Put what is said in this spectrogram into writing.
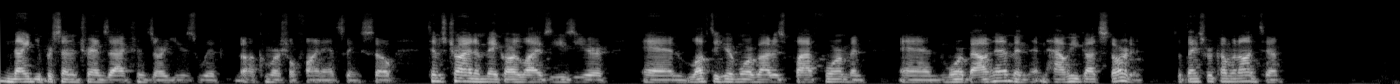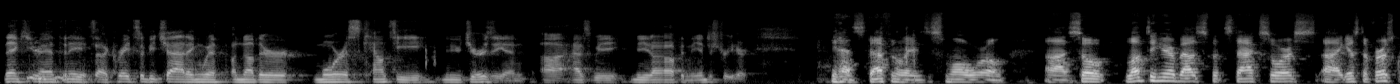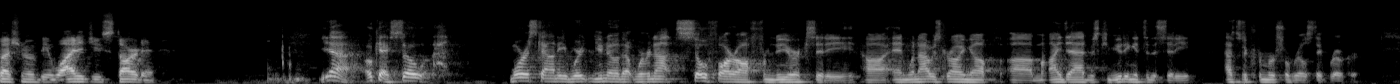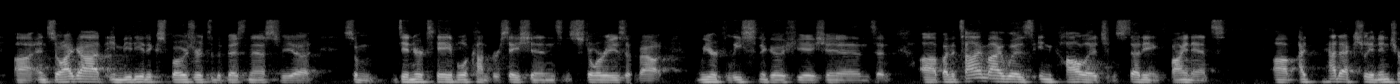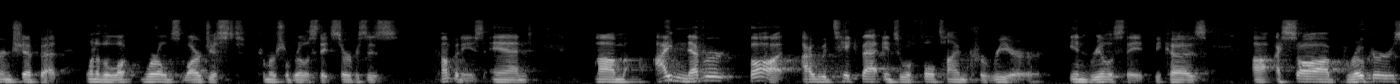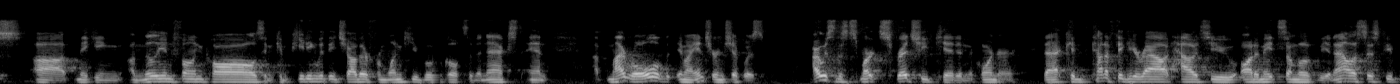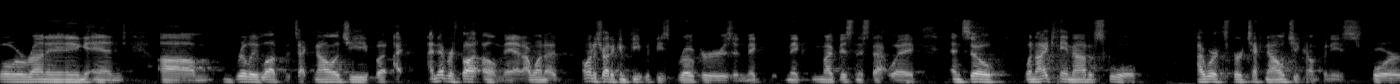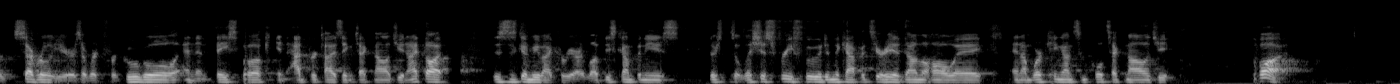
90% of transactions are used with uh, commercial financing. So Tim's trying to make our lives easier and love to hear more about his platform and, and more about him and, and how he got started. So thanks for coming on, Tim. Thank you, Anthony. It's uh, great to be chatting with another Morris County, New Jerseyan uh, as we meet up in the industry here. Yes, definitely. It's a small world. Uh, so, love to hear about StackSource. Uh, I guess the first question would be why did you start it? Yeah. Okay. So, Morris County, where you know that we're not so far off from New York City. Uh, and when I was growing up, uh, my dad was commuting into the city as a commercial real estate broker. Uh, and so I got immediate exposure to the business via some dinner table conversations and stories about weird lease negotiations. And uh, by the time I was in college and studying finance, um, I had actually an internship at one of the lo- world's largest commercial real estate services companies. And um, I never thought I would take that into a full time career in real estate because uh, I saw brokers uh, making a million phone calls and competing with each other from one cubicle to the next. And my role in my internship was I was the smart spreadsheet kid in the corner that could kind of figure out how to automate some of the analysis people were running and um, really loved the technology. But I, I never thought, oh man, I want to I want to try to compete with these brokers and make make my business that way. And so when I came out of school, I worked for technology companies for several years. I worked for Google and then Facebook in advertising technology. And I thought this is going to be my career. I love these companies. There's delicious free food in the cafeteria down the hallway, and I'm working on some cool technology. But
